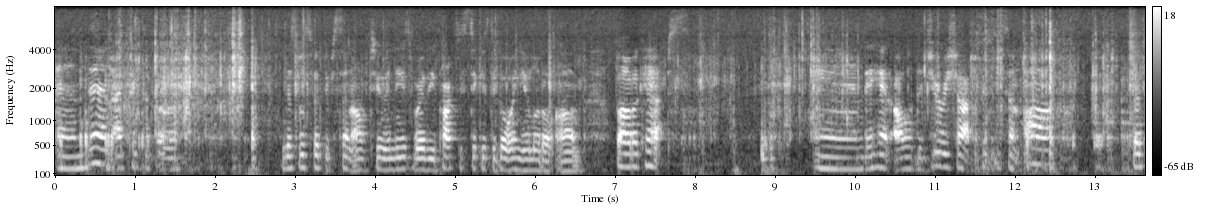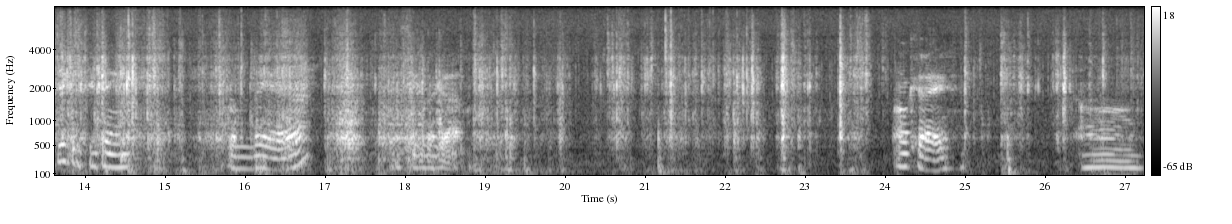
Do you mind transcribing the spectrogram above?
And then I picked up a, this was 50% off too, and these were the epoxy stickers to go in your little um, bottle caps. And they had all of the jewelry shop 50% off. So I did get a few things from there see what I got. Okay. Um,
